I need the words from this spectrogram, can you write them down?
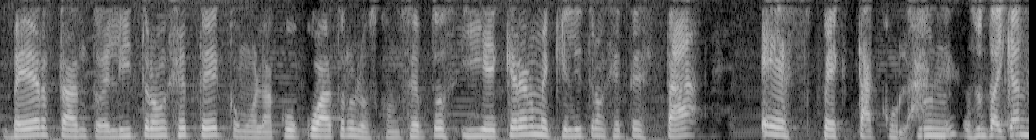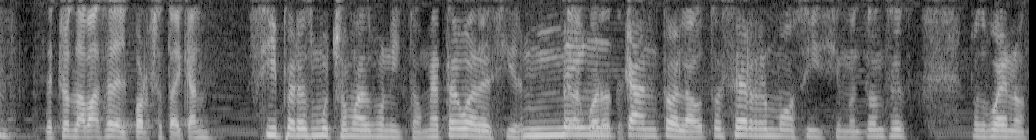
ver tanto el e-tron GT como la Q4, los conceptos, y créanme que el e-tron GT está espectacular. Es un, ¿eh? es un Taycan, de hecho es la base del Porsche Taycan. Sí, pero es mucho más bonito. Me atrevo a decir, me encanta el auto, es hermosísimo. Entonces, pues bueno,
